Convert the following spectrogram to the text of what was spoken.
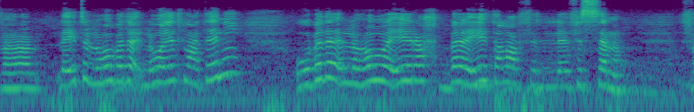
فلقيت اللي هو بدأ اللي هو يطلع تاني وبدأ اللي هو إيه راح بقى إيه طلع في في السماء ف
